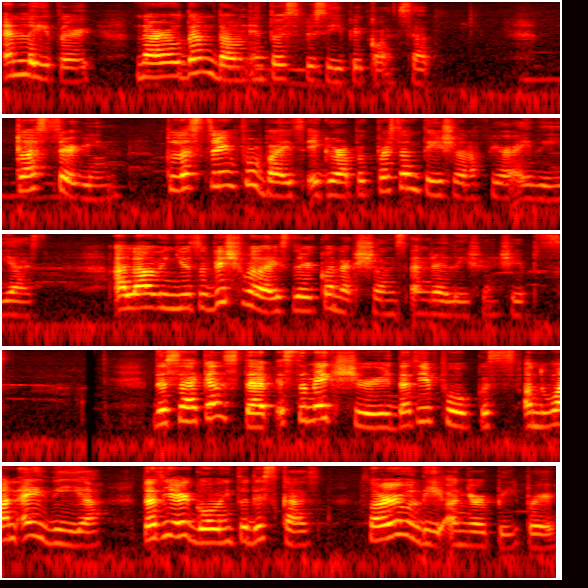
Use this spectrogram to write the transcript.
and later narrow them down into a specific concept. Clustering. Clustering provides a graphic presentation of your ideas allowing you to visualize their connections and relationships. The second step is to make sure that you focus on one idea that you're going to discuss thoroughly on your paper.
